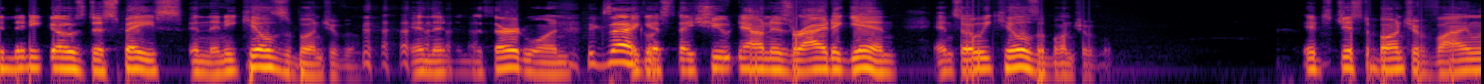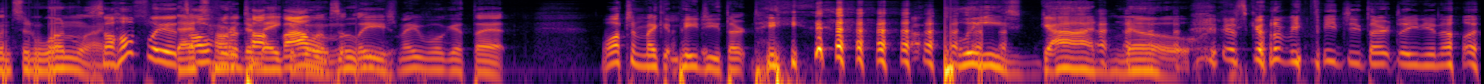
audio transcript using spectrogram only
And then he goes to space, and then he kills a bunch of them. And then in the third one, exactly. I guess they shoot down his ride again, and so he kills a bunch of them. It's just a bunch of violence in one line. So hopefully it's That's over the to top violence at least. Maybe we'll get that. Watch him make it PG 13. Uh, please, God, no. it's going to be PG 13, you know it.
